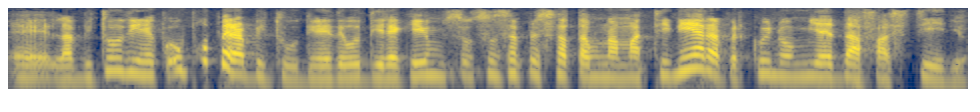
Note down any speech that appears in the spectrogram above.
eh, l'abitudine, un po' per abitudine, devo dire che io sono, sempre stata una mattiniera, per cui non mi da fastidio.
